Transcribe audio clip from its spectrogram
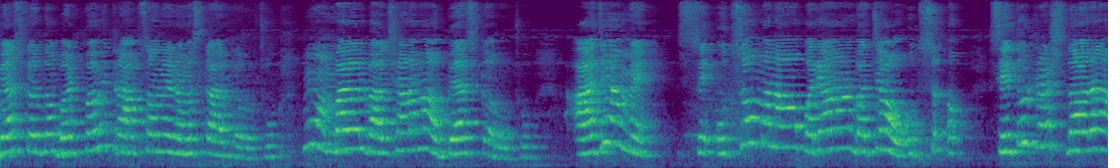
અભ્યાસ કરતો ભટ્ટ પવિત્ર આપ સૌને નમસ્કાર કરું છું. હું અંબાલાલ બાલશાળામાં અભ્યાસ કરું છું. આજે અમે ઉત્સવ મનાવો, પર્યાવરણ બચાવો ઉત્સવ સેતુ ટ્રસ્ટ દ્વારા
